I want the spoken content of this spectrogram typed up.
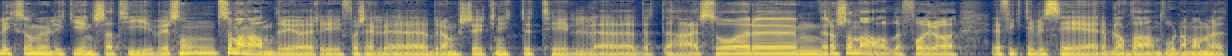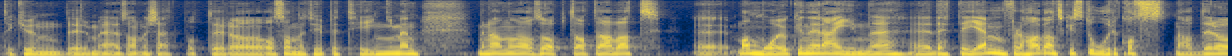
liksom ulike initiativer som, som mange andre gjør i forskjellige bransjer knyttet til dette her. Så rasjonale for å effektivisere bl.a. hvordan man møter kunder med sånne chatboter og, og sånne type ting. Men, men han var også opptatt av at man må jo kunne regne eh, dette hjem, for det har ganske store kostnader å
